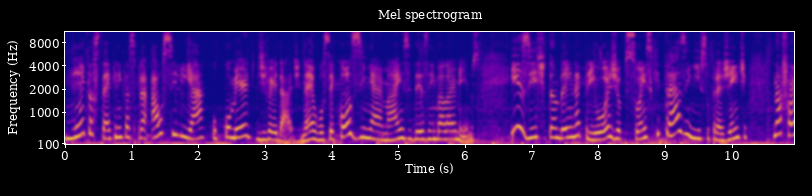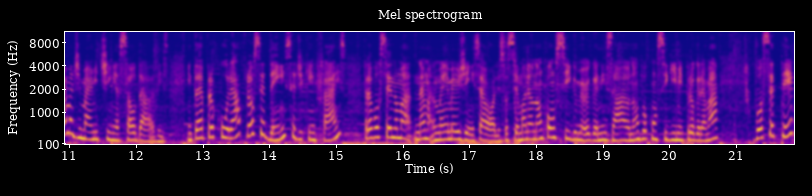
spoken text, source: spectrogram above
muitas técnicas para auxiliar o comer de verdade, né? Você cozinhar mais e desembalar menos. E existe também, né, Pri, hoje opções que trazem isso pra gente na forma de marmitinhas saudáveis. Então é procurar a procedência de quem faz para você numa, numa, numa emergência, olha, essa semana eu não consigo me organizar, eu não vou conseguir me programar, você ter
